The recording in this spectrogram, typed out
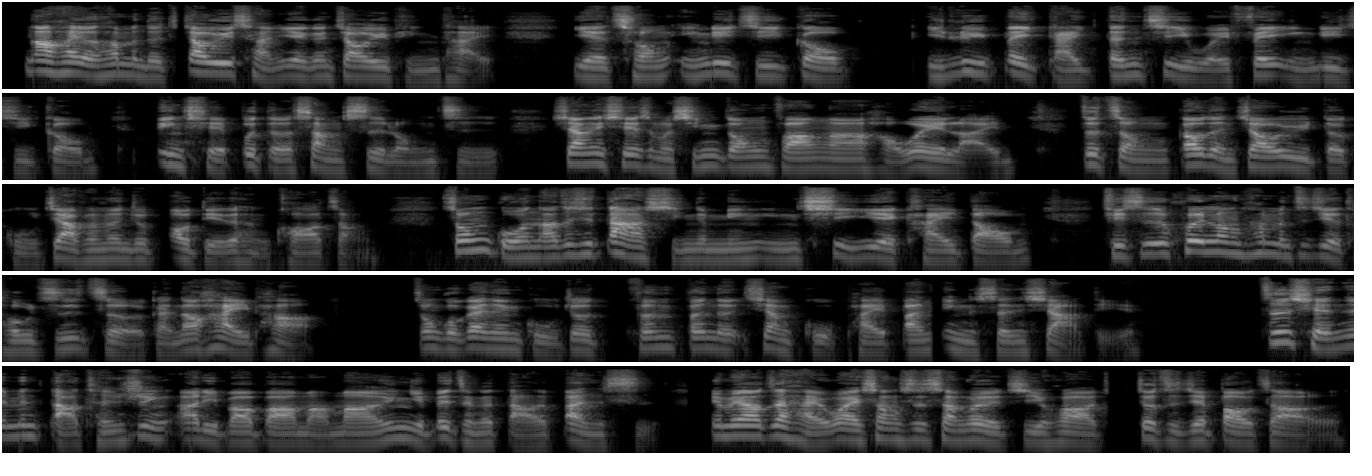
那还有他们的教育产业跟教育平台，也从盈利机构一律被改登记为非盈利机构。并且不得上市融资，像一些什么新东方啊、好未来这种高等教育的股价纷纷就暴跌的很夸张。中国拿这些大型的民营企业开刀，其实会让他们自己的投资者感到害怕。中国概念股就纷纷的像股牌般应声下跌。之前那边打腾讯、阿里巴巴嘛，马云也被整个打得半死，因为要在海外上市上柜的计划就直接爆炸了。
